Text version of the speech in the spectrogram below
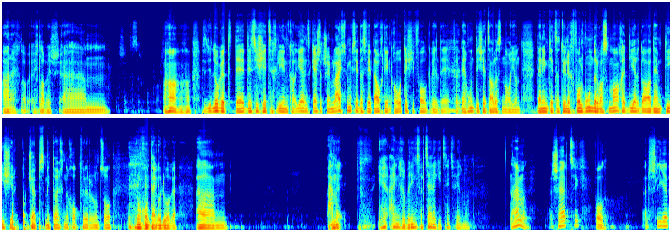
ah nein, ich glaube, ich glaube, es ist. Ähm, aha, aha. Schaut, der, das ist jetzt ein bisschen. Ihr habt es gestern schon im Livestream gesehen, das wird auch ein bisschen eine chaotische Folge, weil der, für den Hund ist jetzt alles neu. Und der nimmt jetzt natürlich voll Wunder, was machen ihr da an dem Tisch, ihr Jobs mit euch Kopfhörern und so. Darum kommt er schauen. Ähm, haben wir, ja, eigentlich über ihn zu erzählen gibt es nicht viel, Mann. Nein, man. Er ist herzig, Voll. er ist lieb.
